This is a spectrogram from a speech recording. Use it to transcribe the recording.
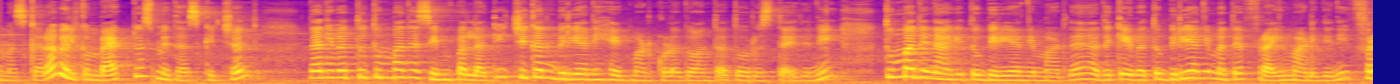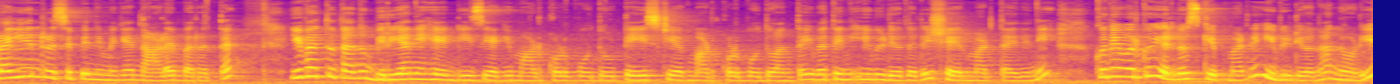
ನಮಸ್ಕಾರ. Welcome back to Smita's kitchen ನಾನಿವತ್ತು ತುಂಬಾ ಸಿಂಪಲ್ಲಾಗಿ ಚಿಕನ್ ಬಿರಿಯಾನಿ ಹೇಗೆ ಮಾಡ್ಕೊಳ್ಳೋದು ಅಂತ ತೋರಿಸ್ತಾ ಇದ್ದೀನಿ. ತುಂಬ ದಿನ ಆಗಿತ್ತು ಬಿರಿಯಾನಿ ಮಾಡಿದೆ. ಅದಕ್ಕೆ ಇವತ್ತು ಬಿರಿಯಾನಿ ಮತ್ತು ಫ್ರೈ ಮಾಡಿದ್ದೀನಿ. ಫ್ರೈ ಏನು ರೆಸಿಪಿ ನಿಮಗೆ ನಾಳೆ ಬರುತ್ತೆ. ಇವತ್ತು ನಾನು ಬಿರಿಯಾನಿ ಹೇಗೆ ಈಸಿಯಾಗಿ ಮಾಡ್ಕೊಳ್ಬೋದು, ಟೇಸ್ಟಿಯಾಗಿ ಮಾಡ್ಕೊಳ್ಬೋದು ಅಂತ ಇವತ್ತಿನ ಈ ವಿಡಿಯೋದಲ್ಲಿ ಶೇರ್ ಮಾಡ್ತಾ ಇದ್ದೀನಿ. ಕೊನೆವರೆಗೂ ಎಲ್ಲೂ ಸ್ಕಿಪ್ ಮಾಡಿದೆ ಈ ವಿಡಿಯೋನ ನೋಡಿ.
